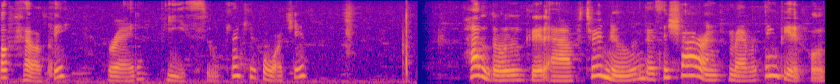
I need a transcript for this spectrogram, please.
of healthy red pea soup. Thank you for watching. Hello, good afternoon. This is Sharon from Everything Beautiful.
